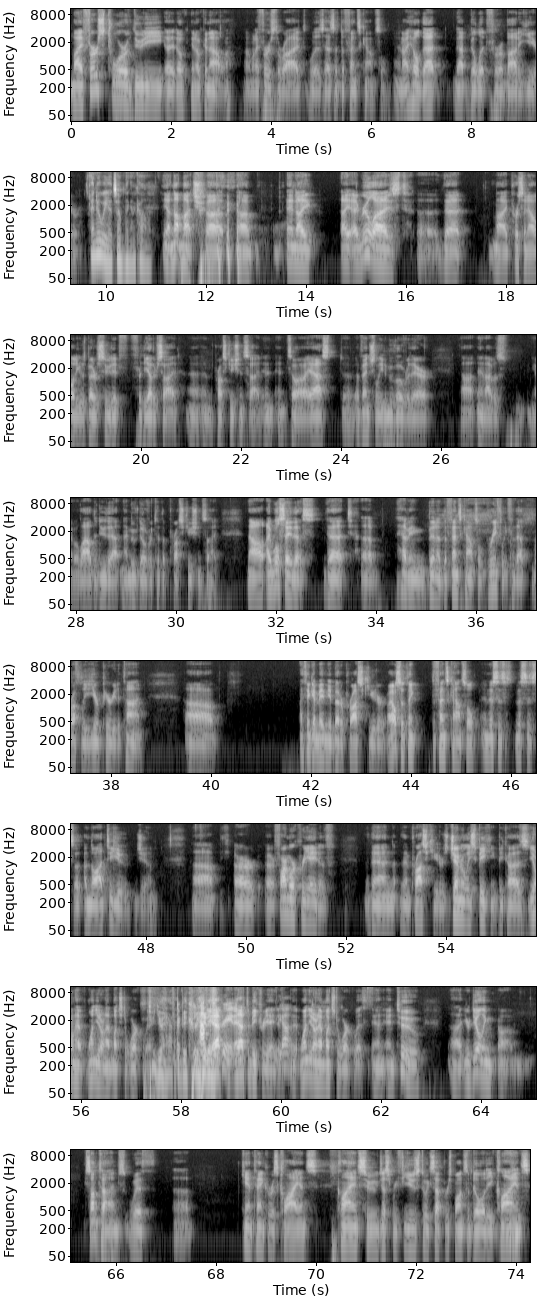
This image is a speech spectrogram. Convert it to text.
My first tour of duty at, O- in Okinawa, uh, when I first arrived, was as a defense counsel, and I held that that billet for about a year. I knew we had something in common. Yeah, not much. Uh, uh, and I, I, I realized uh, that my personality was better suited for the other side uh, and the prosecution side, and and so I asked uh, eventually to move over there, uh, and I was, you know, allowed to do that, and I moved over to the prosecution side. Now, I will say this: that uh, having been a defense counsel briefly for that roughly year period of time. Uh, I think it made me a better prosecutor. I also think defense counsel, and this is this is a, a nod to you, Jim, uh, are, are far more creative than than prosecutors, generally speaking, because you don't have one, you don't have much to work with. You have to be You have creative. You have, creative. you have to be creative. Yeah. One, you don't have much to work with, and and two, uh, you're dealing um, sometimes with uh, cantankerous clients, clients who just refuse to accept responsibility, clients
